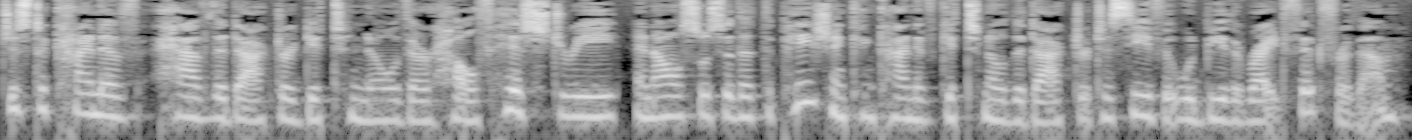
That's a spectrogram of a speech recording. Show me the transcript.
just to kind of have the doctor get to know their health history and also so that the patient can kind of get to know the doctor to see if it would be the right fit for them.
